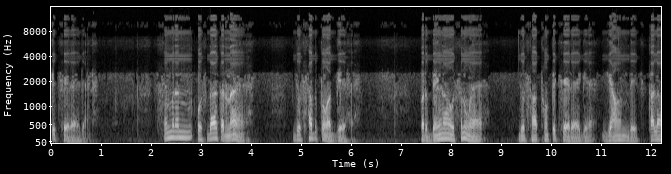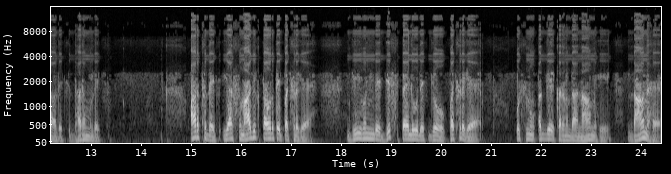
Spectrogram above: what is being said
ਪਿੱਛੇ ਰਹਿ ਗਏ ਸਿਮਰਨ ਉਸ ਦਾ ਕਰਨਾ ਹੈ, ਜੋ ਸਭ ਤੋਂ ਅੱਗੇ ਹੈ। ਪਰ ਦੇਣਾ ਉਸ ਨੂੰ ਹੈ, ਜੋ ਸਾਥੋਂ ਪਿੱਛੇ ਰਹਿ ਗਿਆ ਗਿਆਨ ਦੇ ਕਲਾ ਦੇ ਵਿੱਚ, ਧਰਮ ਦੇ ਵਿੱਚ। ਅਰਥ ਦੇ ਵਿੱਚ ਜਾਂ ਸਮਾਜਿਕ ਤੌਰ ਤੇ ਪਛੜ ਗਿਆ ਜੀਵਨ ਦੇ ਜਿਸ ਪਹਿਲੂ ਦੇ ਵਿੱਚ ਜੋ ਪਛੜ ਗਿਆ ਹੈ ਉਸ ਨੂੰ ਅੱਗੇ ਕਰਨ ਦਾ ਨਾਮ ਹੀ ਦਾਨ ਹੈ।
